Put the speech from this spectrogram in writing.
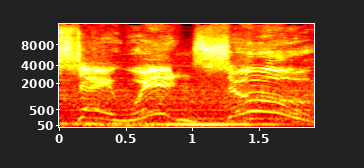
Say win soon!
